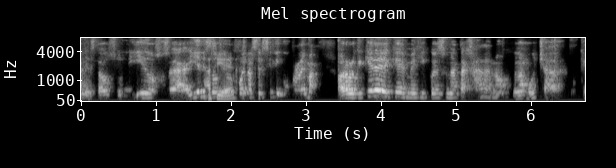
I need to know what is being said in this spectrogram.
en Estados Unidos, o sea, ahí en Estados Unidos es. pueden hacer sin ningún problema. Ahora, lo que quiere que México es una tajada, ¿no? Una mochada, ¿ok?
